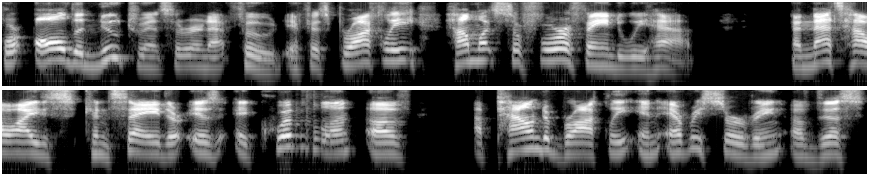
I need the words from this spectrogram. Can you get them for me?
for all the nutrients that are in that food. If it's broccoli, how much sulforaphane do we have? And that's how I can say there is equivalent of a pound of broccoli in every serving of this,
